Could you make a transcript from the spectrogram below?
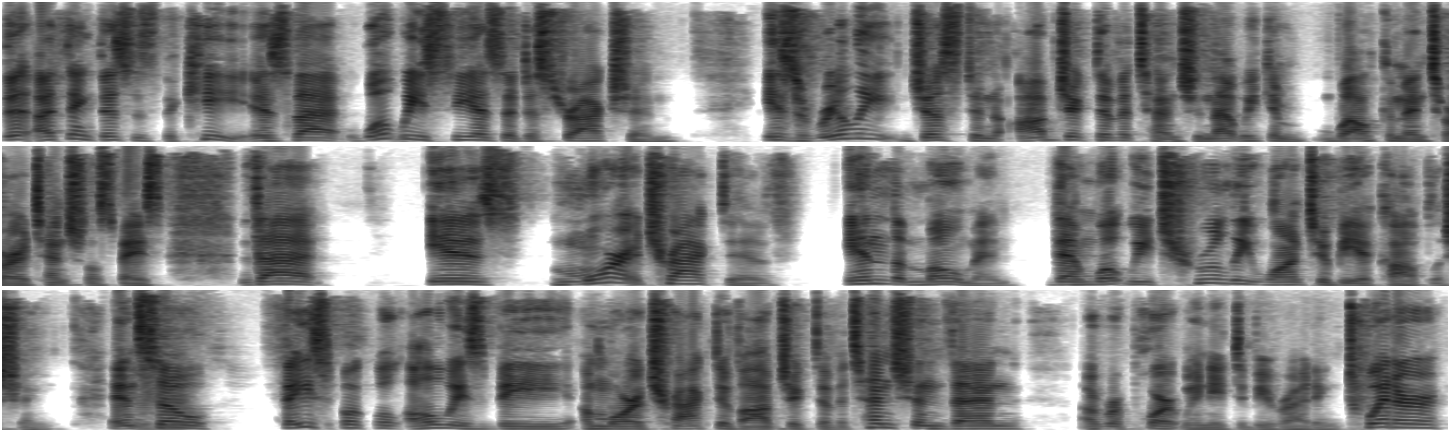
th- I think this is the key is that what we see as a distraction is really just an object of attention that we can welcome into our attentional space that is more attractive in the moment than what we truly want to be accomplishing. And mm-hmm. so Facebook will always be a more attractive object of attention than a report we need to be writing. Twitter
